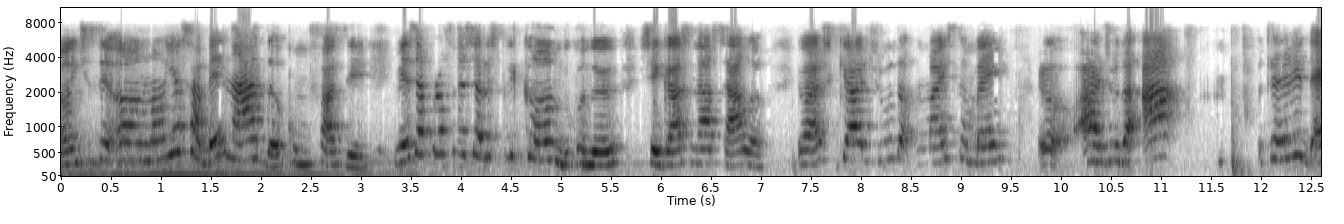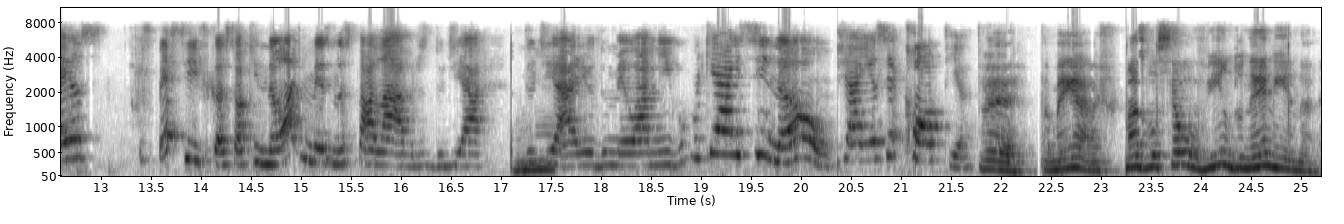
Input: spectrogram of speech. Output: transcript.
antes eu não ia saber nada como fazer. Mesmo a professora explicando quando eu chegasse na sala, eu acho que ajuda, mas também ajuda a ter ideias específicas, só que não as mesmas palavras do diário do Hum. diário do meu amigo, porque aí senão já ia ser cópia. É, também acho. Mas você ouvindo, né, Nina,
